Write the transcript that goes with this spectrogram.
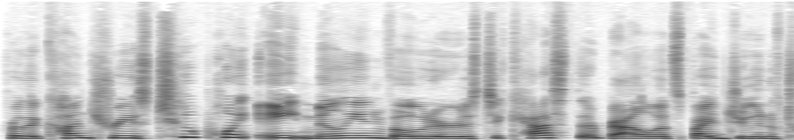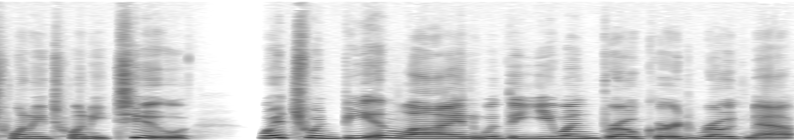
for the country's 2.8 million voters to cast their ballots by June of 2022, which would be in line with the UN brokered roadmap.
